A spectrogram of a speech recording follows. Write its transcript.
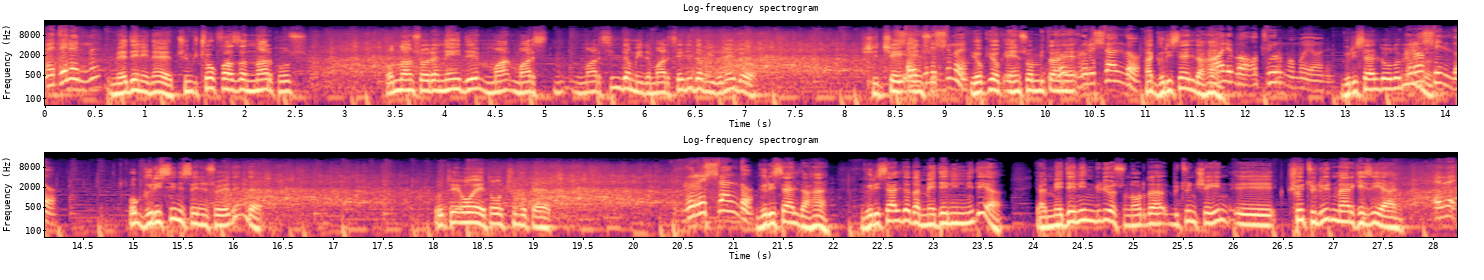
Medellin mi? Medellin evet çünkü çok fazla narkoz. Ondan sonra neydi? Mar Mars Marsilda mıydı? Marcelida mıydı? Neydi o? Şey, şey, en son, mi? Yok yok en son bir tane... Griseldo. Ha Griselda ha. Galiba atıyorum ama yani. Griselda olabilir mi? Grasildo. O Grisini senin söylediğin de. O, o evet o çubuk evet. Griseldo. Griselda ha. Griselda da Medellинliydi ya. Yani Medellin biliyorsun orada bütün şeyin e, kötülüğün merkezi yani. Evet.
